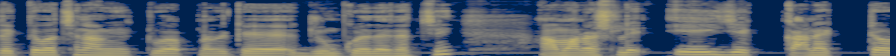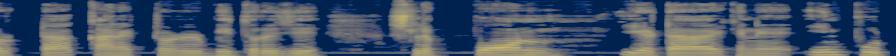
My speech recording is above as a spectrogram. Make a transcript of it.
দেখতে পাচ্ছেন আমি একটু আপনাদেরকে জুম করে দেখাচ্ছি। আমার আসলে এই যে কানেক্টরটা কানেক্টরের ভিতরে যে আসলে পন ইয়েটা এখানে ইনপুট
